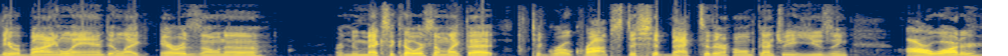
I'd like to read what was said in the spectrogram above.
they were buying land in like Arizona or New Mexico or something like that to grow crops to ship back to their home country using our water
